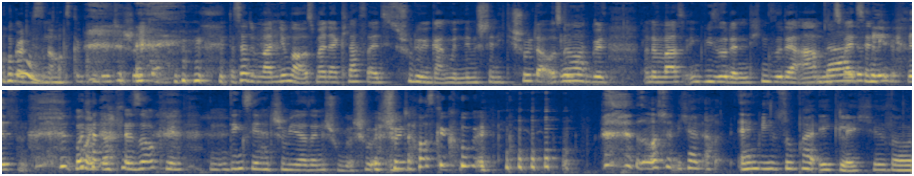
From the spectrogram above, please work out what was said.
Oh Gott, das ist eine ausgekugelte Schulter. Das hatte mal ein Junge aus meiner Klasse, als ich zur Schule gegangen bin, dem ist ständig die Schulter ausgekugelt. Und dann war es irgendwie so, dann hing so der Arm so zwei Zentimeter. Oh Und mein dann er so, okay, Dingsy hat schon wieder seine Schuhe, Schuhe, Schulter ausgekugelt. Sowas finde ich halt auch irgendwie super eklig. So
